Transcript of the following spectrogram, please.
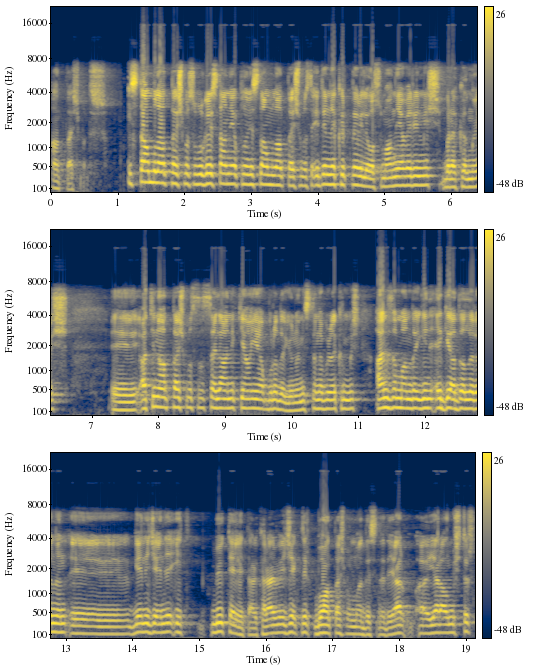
antlaşmadır. İstanbul Antlaşması, Bulgaristan'da yapılan İstanbul Antlaşması Edirne Kırkları ile Osmanlı'ya verilmiş, bırakılmış. E, Atina Antlaşması Selanik Yanya burada Yunanistan'a bırakılmış. Aynı zamanda yine Ege Adaları'nın e, geleceğine büyük devletler karar verecektir. Bu antlaşma maddesinde de yer, e, yer almıştır.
